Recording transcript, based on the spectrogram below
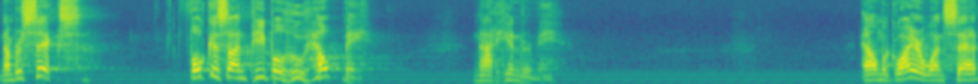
Number six, focus on people who help me, not hinder me. Al McGuire once said,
